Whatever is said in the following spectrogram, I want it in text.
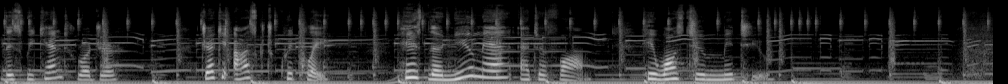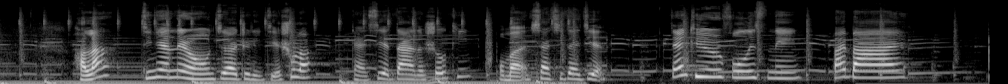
this weekend, Roger? Jackie asked quickly. He's the new man at the farm. He wants to meet you. 好啦，今天的内容就到这里结束了，感谢大家的收听，我们下期再见。Thank you for listening. Bye bye.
